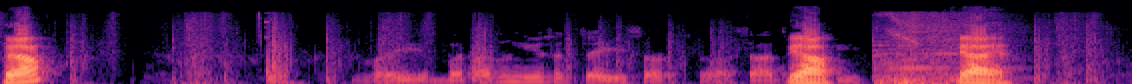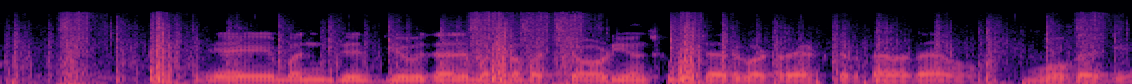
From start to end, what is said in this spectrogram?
क्या? भाई बता दो नहीं हो सच्चाई क्या? क्या है? ये बंद ये ये बेचारे मतलब अच्छा ऑडियंस को बेचारे को अट्रैक्ट करता है बताए वो वो करके।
